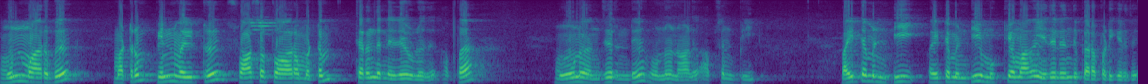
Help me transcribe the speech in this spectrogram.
முன் மார்பு மற்றும் பின் வயிற்று சுவாச மட்டும் திறந்த நிலையில் உள்ளது. அப்போ மூணு அஞ்சு ரெண்டு ஒன்று நாலு option B vitamin D vitamin D முக்கியமாக எதிலிருந்து பெறப்படுகிறது?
